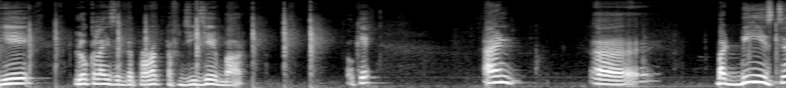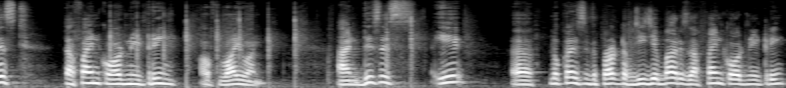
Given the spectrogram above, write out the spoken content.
A localized at the product of Gj bar okay? And but B is just the affine coordinate ring of y1 and this is A uh, localized the product of Gj bar is affine coordinate ring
